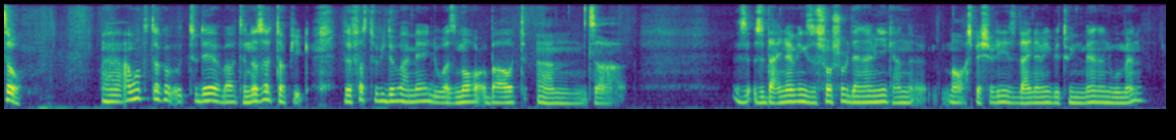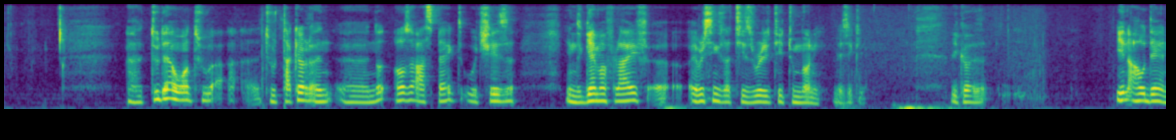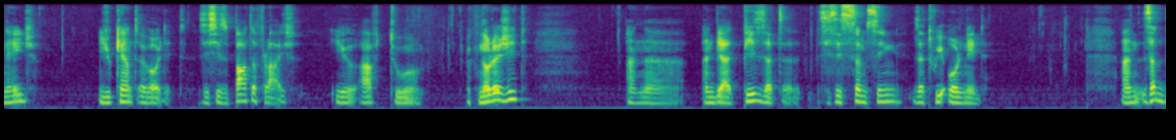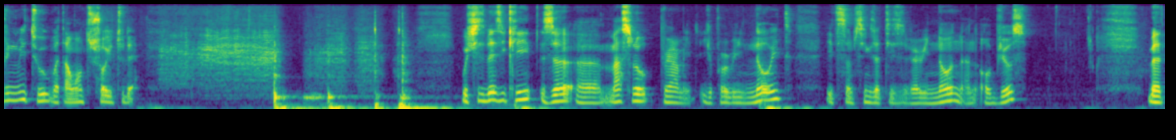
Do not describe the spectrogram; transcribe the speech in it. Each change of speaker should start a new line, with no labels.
so uh, I want to talk today about another topic. The first video I made was more about um, the, the the dynamic, the social dynamic, and uh, more especially the dynamic between men and women. Uh, today I want to uh, to tackle an uh, other aspect, which is in the game of life, uh, everything that is related to money, basically, because in our day and age, you can't avoid it. This is part of life. You have to acknowledge it and uh, and be at peace that uh, this is something that we all need. And that brings me to what I want to show you today. Which is basically the uh, Maslow pyramid. You probably know it. It's something that is very known and obvious. But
